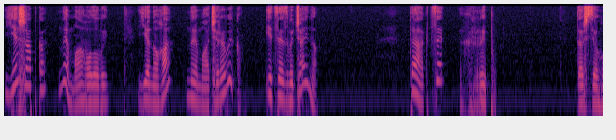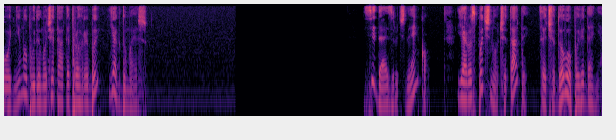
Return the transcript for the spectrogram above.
Є шапка, нема голови. Є нога, нема черевика. І це, звичайно. Так, це гриб. Тож сьогодні ми будемо читати про гриби, як думаєш? Сідай зручненько. Я розпочну читати це чудове оповідання,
